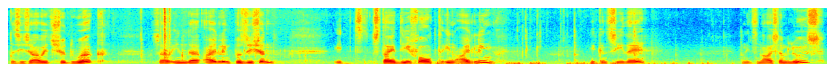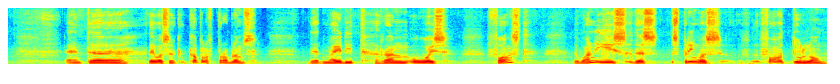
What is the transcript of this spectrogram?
This is how it should work. So in the idling position it stay default in idling. You can see there. And it's nice and loose. And uh, there was a couple of problems that made it run always fast. The one is this spring was far too long.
